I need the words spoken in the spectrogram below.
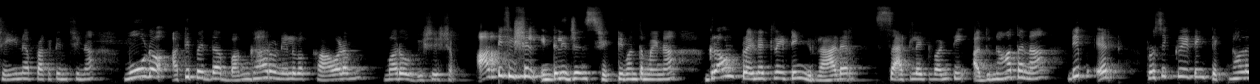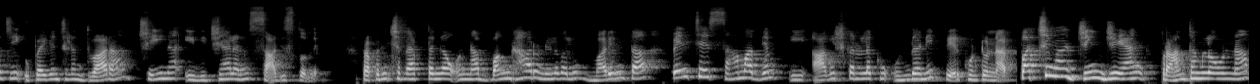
చైనా ప్రకటించిన మూడో అతిపెద్ద బంగారు నిల్వ కావడం మరో విశేషం. ఆర్టిఫిషియల్ ఇంటెలిజెన్స్ శక్తివంతమైన గ్రౌండ్ పెనట్రేటింగ్ రాడర్ శాటిలైట్ వంటి అధునాతన డిప్ ఎర్త్ ప్రొసిక్రేటింగ్ టెక్నాలజీ ఉపయోగించడం ద్వారా చైనా ఈ విజయాలను సాధిస్తుంది. ప్రపంచవ్యాప్తంగా ఉన్న బంగారు నిల్వలు మరింత పెంచే సామర్థ్యం ఈ ఆవిష్కరణలకు ఉందని పేర్కొంటున్నారు. పశ్చిమ జింగ్జియాంగ్ ప్రాంతంలో ఉన్న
